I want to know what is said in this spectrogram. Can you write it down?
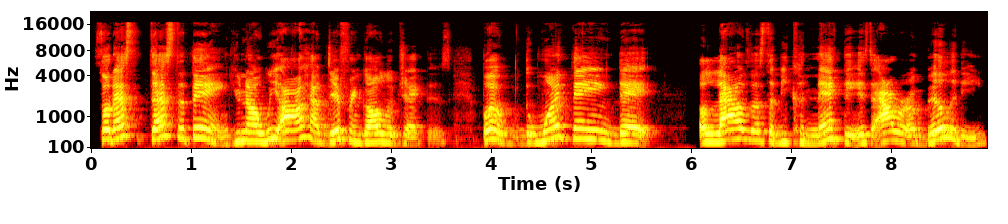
So that's that's the thing. You know, we all have different goal objectives. But the one thing that allows us to be connected is our ability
